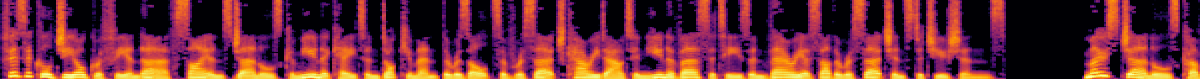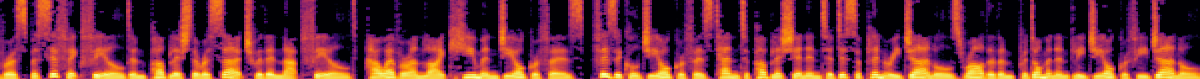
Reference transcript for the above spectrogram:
Physical geography and earth science journals communicate and document the results of research carried out in universities and various other research institutions. Most journals cover a specific field and publish the research within that field, however unlike human geographers, physical geographers tend to publish in interdisciplinary journals rather than predominantly geography journal.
